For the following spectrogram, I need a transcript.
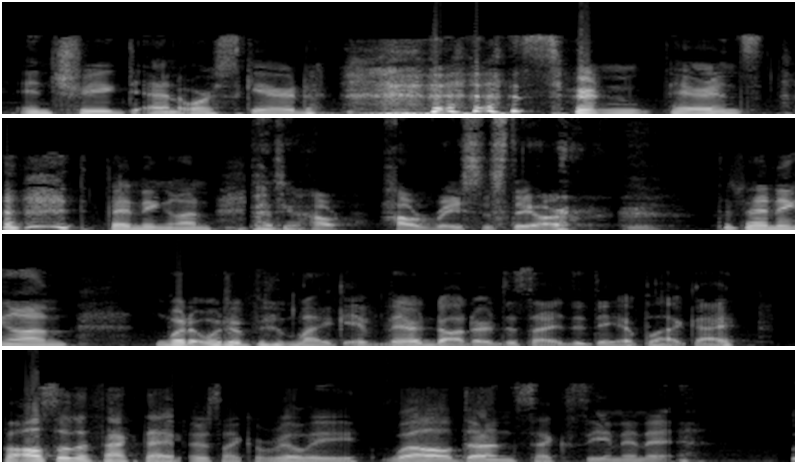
intrigued and or scared certain parents depending on Depending on how, how racist they are. depending on what it would have been like if their daughter decided to date a black guy. But also the fact that there's like a really well done sex scene in it.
